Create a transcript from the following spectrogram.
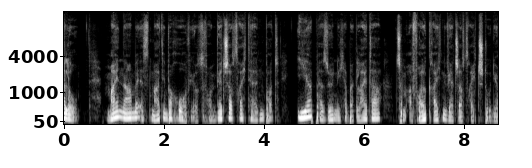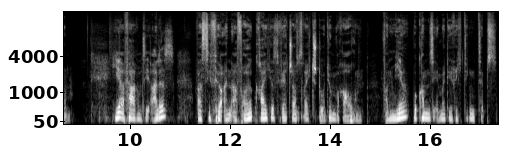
Hallo, mein Name ist Martin Wachovius vom Wirtschaftsrecht Heldenpott, Ihr persönlicher Begleiter zum erfolgreichen Wirtschaftsrechtsstudium. Hier erfahren Sie alles, was Sie für ein erfolgreiches Wirtschaftsrechtsstudium brauchen. Von mir bekommen Sie immer die richtigen Tipps.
